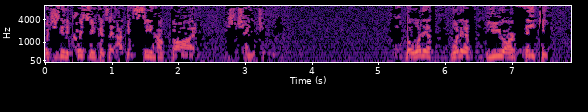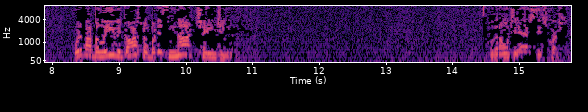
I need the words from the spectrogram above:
But you see, the Christian can say, I can see how God is changing me. But what if, what if you are thinking, what if I believe the gospel, but it's not changing? Well, then I want you to ask these questions.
